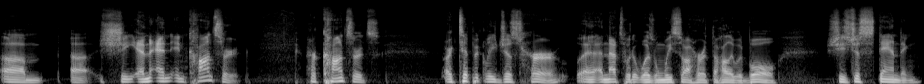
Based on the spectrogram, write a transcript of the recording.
um, uh, she and and in concert, her concerts are typically just her, and that's what it was when we saw her at the Hollywood Bowl. She's just standing.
